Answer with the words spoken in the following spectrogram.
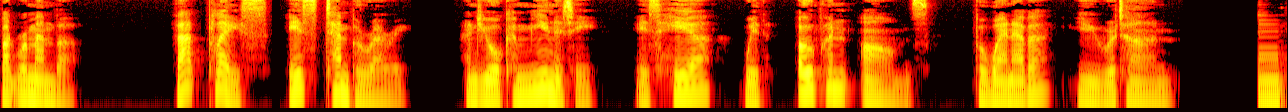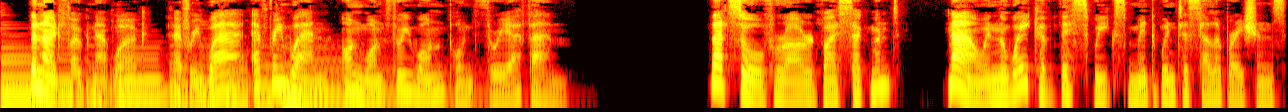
But remember, that place is temporary, and your community is here with open arms for whenever you return. The Night Folk Network, everywhere, every when, on 131.3 FM. That's all for our advice segment. Now, in the wake of this week's midwinter celebrations,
